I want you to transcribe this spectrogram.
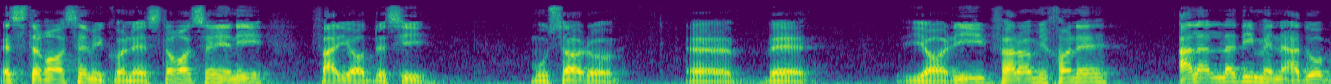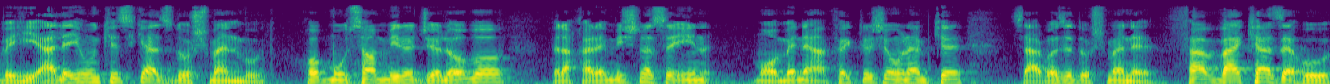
استقاسه می‌کنه. استقاسه یعنی فریاد رسی. موسی رو به یاری فرا می‌خوانه. الذی من عدو بهی علیه اون کسی که از دشمن بود. خب موسی میره جلو و بالاخره می‌شناسه این مؤمن هم فکرش اونم که سرباز دشمنه. فوکزهو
